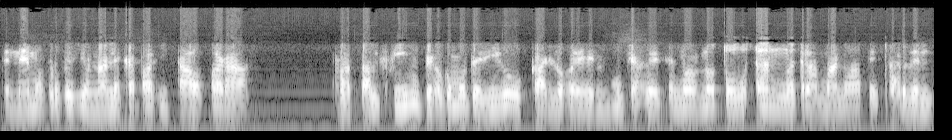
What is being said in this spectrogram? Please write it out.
Tenemos profesionales capacitados para para tal fin, pero como te digo, Carlos, eh, muchas veces no, no todo está en nuestras manos a pesar del,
